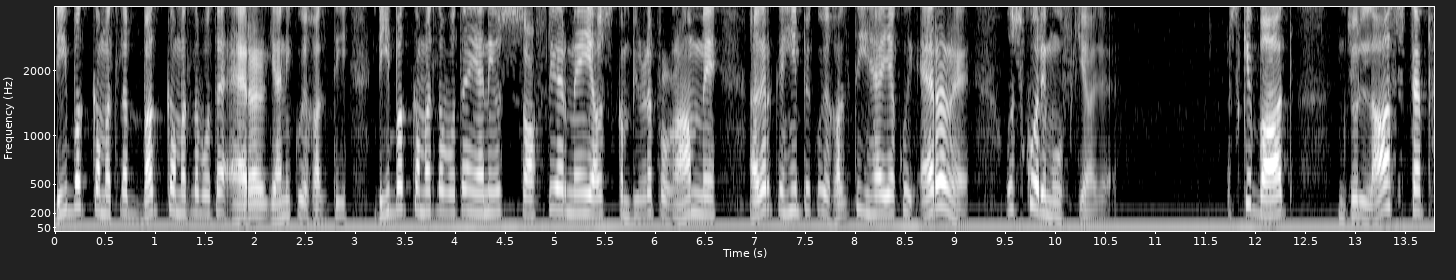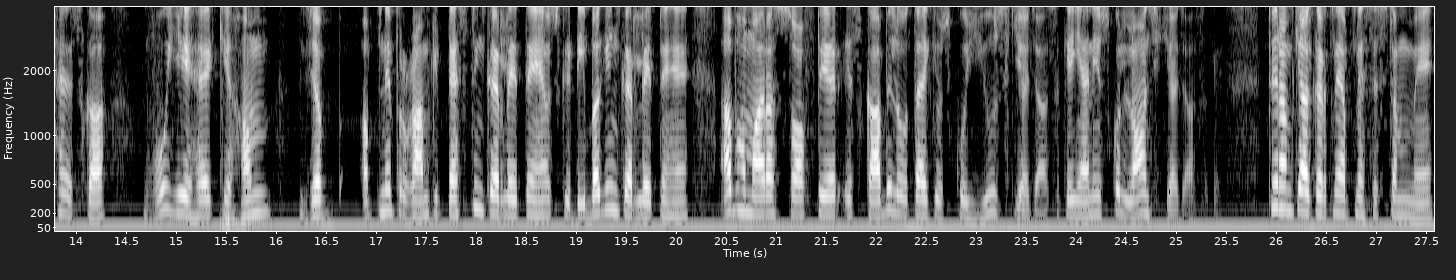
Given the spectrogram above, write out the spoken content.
डीबग का मतलब बग का मतलब होता है एरर यानी कोई गलती। डीबग का मतलब होता है, यानी उस सॉफ्टवेयर में या उस कंप्यूटर प्रोग्राम में अगर कहीं पे कोई गलती है या कोई एरर है, उसको रिमूव किया जाए। उसके बाद जो लास्ट स्टेप है इसका वो ये है कि हम जब अपने प्रोग्राम की टेस्टिंग कर लेते हैं उसकी डिबगिंग कर लेते हैं अब हमारा सॉफ्टवेयर इस काबिल होता है कि उसको यूज़ किया जा सके यानी उसको लॉन्च किया जा सके। फिर हम क्या करते हैं अपने सिस्टम में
